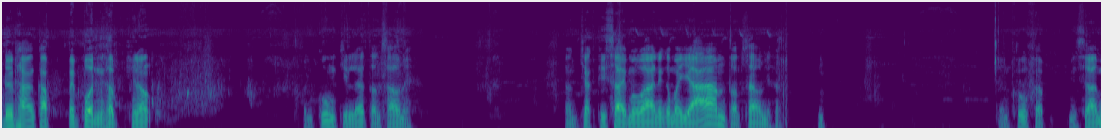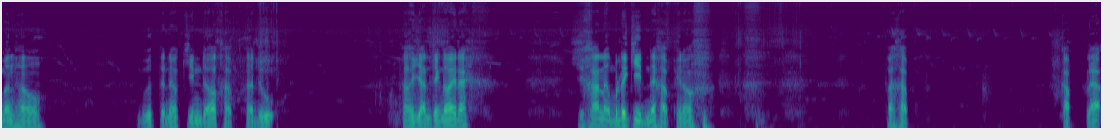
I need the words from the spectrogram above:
เดินทางกลับไปป่นครับพี่น้องเป่นกุ้งกินแล้วตอนเช้าเนี่ยหลังจากที่ใส่เมื่อวานนี่ก็มายามตอนเช้านี่ครับเต็มคู่ครับมีสารบ้านเฮาบืดแต่แนวกินด้อครับถ้าดู ขยันจังน้อยได้ขี้ข้านก็ไม่ได้กินนะครับ พี่น้องไปครับ กลับแล้ว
